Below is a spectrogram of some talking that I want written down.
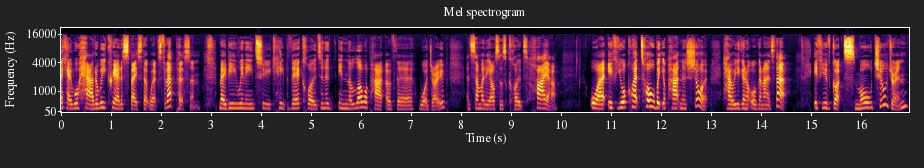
okay, well, how do we create a space that works for that person? Maybe we need to keep their clothes in, a, in the lower part of the wardrobe and somebody else's clothes higher. Or if you're quite tall but your partner's short, how are you going to organize that? If you've got small children,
